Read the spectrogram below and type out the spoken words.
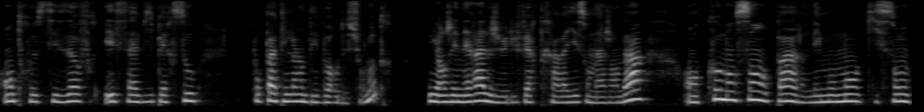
entre ses offres et sa vie perso pour pas que l'un déborde sur l'autre. Et en général, je vais lui faire travailler son agenda en commençant par les moments qui sont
